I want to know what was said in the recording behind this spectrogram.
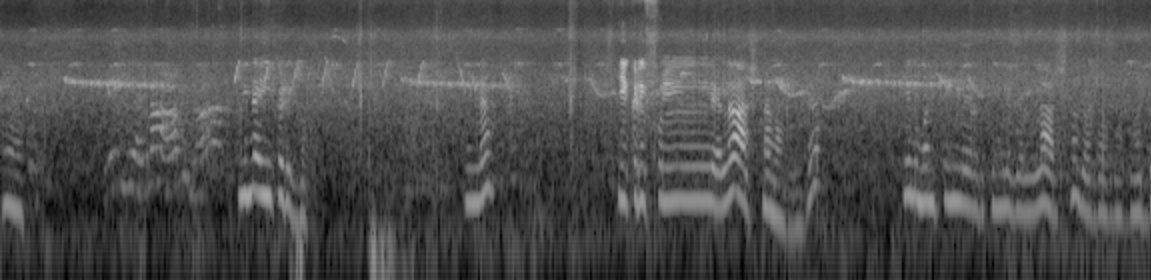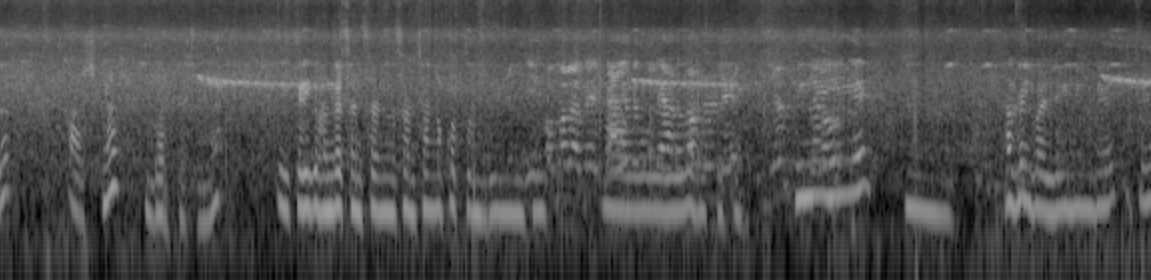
ಹಾಂ ಇನ್ನು ಈ ಕಡೆಗೆ ಬಾ. ಇನ್ನು ಈ ಕಡೆ ಫುಲ್ ಎಲ್ಲ ಅರ್ಶಿನ ಮಾಡಿದೆ ಇನ್ನು ಒಂದು ತಿಂಗಳು, ಎರಡು ತಿಂಗಳಿಗೆಲ್ಲ ಅರ್ಶಿನ, ದೊಡ್ಡ ದೊಡ್ಡ ದೊಡ್ಡ ದೊಡ್ಡ ಅರ್ಶಿನ ಬರ್ತೈತೆ ಇನ್ನು. ಈ ಕಡೆಗೆ ಹಂಗೆ ಸಣ್ಣ ಸಣ್ಣ ಸಣ್ಣ ಸಣ್ಣ ಕೊತ್ತಂಬರಿ ನಾವು ಎಲ್ಲ ಹಾಕ್ತೈತೆ ಇನ್ನು ಇಲ್ಲಿ ಹಗಲ್ ಬಳ್ಳಿ ನಿಂಬೆ ಫುಲ್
